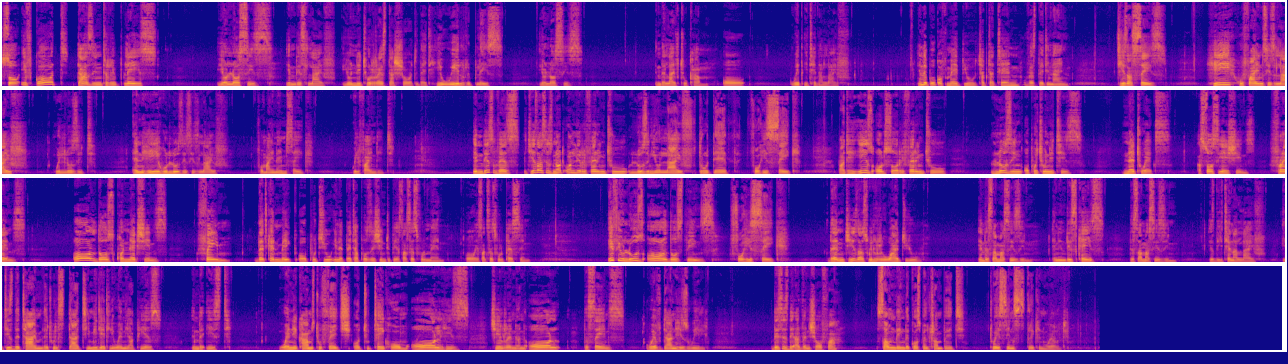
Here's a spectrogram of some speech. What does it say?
So if God doesn't replace your losses, in this life, you need to rest assured that He will replace your losses in the life to come or with eternal life. In the book of Matthew, chapter 10, verse 39, Jesus says, He who finds his life will lose it, and he who loses his life for my name's sake will find it in this verse, Jesus is not only referring to losing your life through death for his sake, but he is also referring to losing opportunities, networks, associations, friends, all those connections, fame that can make or put you in a better position to be a successful man or a successful person. If you lose all those things for his sake, then Jesus will reward you in the summer season. And in this case, the summer season is the eternal life. It is the time that will start immediately when he appears in the east, when he comes to fetch or to take home all his children and all the saints who have done his will. This is the Advent shofar, sounding the gospel trumpet to a sin stricken world.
